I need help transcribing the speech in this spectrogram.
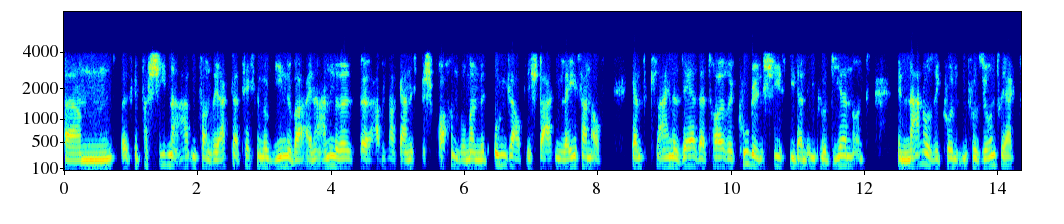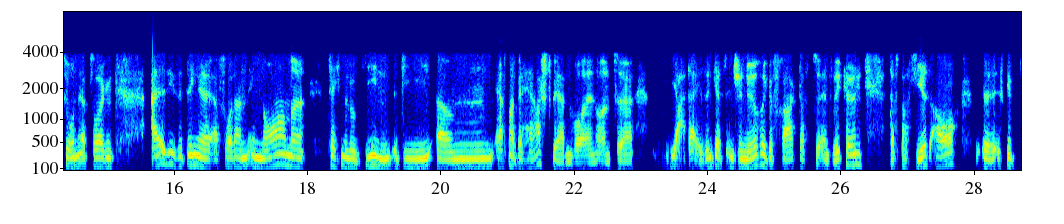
Ähm, es gibt verschiedene Arten von Reaktortechnologien. Über eine andere äh, habe ich noch gar nicht gesprochen, wo man mit unglaublich starken Lasern auf ganz kleine, sehr, sehr teure Kugeln schießt, die dann implodieren und in Nanosekunden Fusionsreaktionen erzeugen. All diese Dinge erfordern enorme Technologien, die ähm, erstmal beherrscht werden wollen. Und äh, ja, da sind jetzt Ingenieure gefragt, das zu entwickeln. Das passiert auch. Äh, es gibt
